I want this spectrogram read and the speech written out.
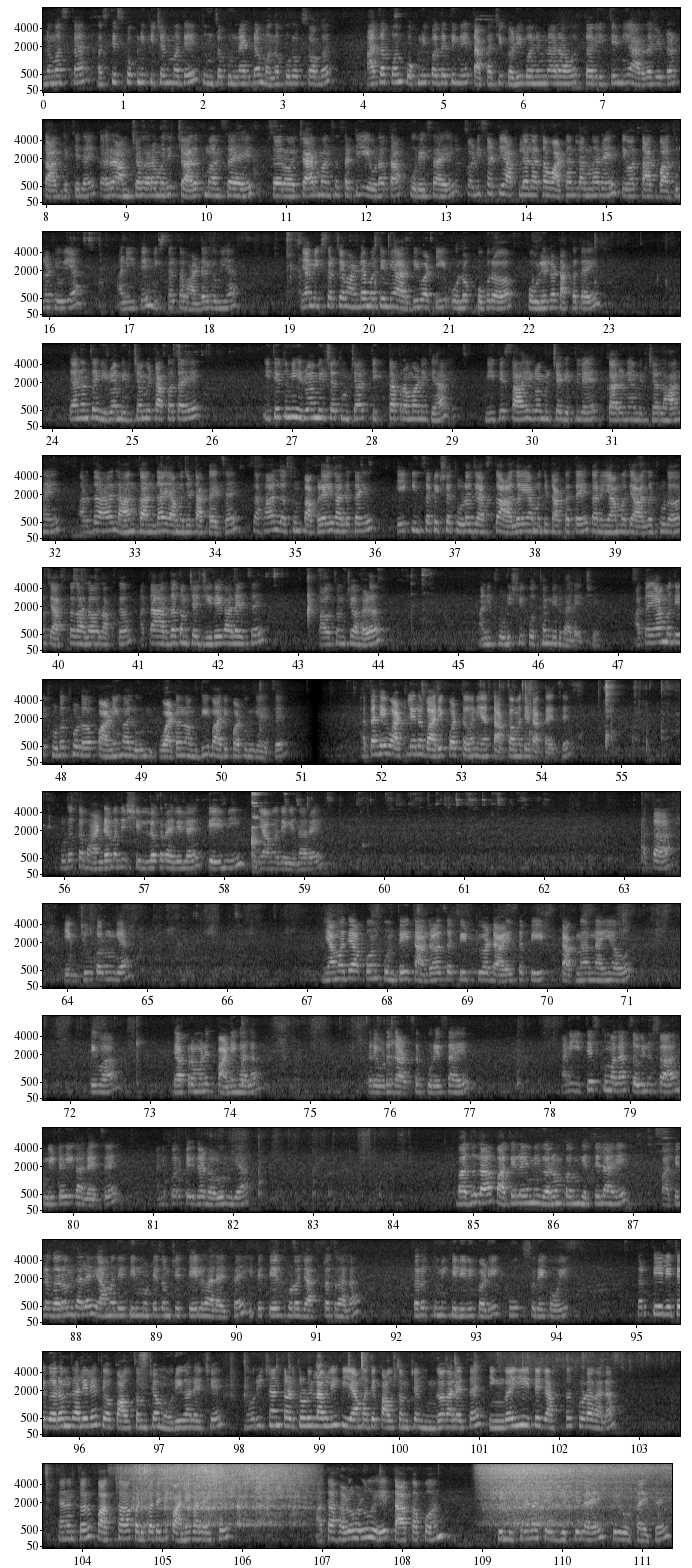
नमस्कार हस्तीस कोकणी किचनमध्ये तुमचं पुन्हा एकदा मनपूर्वक स्वागत. आज आपण कोकणी पद्धतीने ताकाची कढी बनवणार आहोत. तर इथे मी अर्धा लिटर ताक घेतलेला आहे. कारण आमच्या घरामध्ये चारच माणसं आहेत. तर चार माणसासाठी एवढा ताक पुरेसा आहे. कढीसाठी आपल्याला आता वाटण लागणार आहे. तेव्हा ताक बाजूला ठेवूया आणि इथे मिक्सरचं भांडं घेऊया. या मिक्सरच्या भांड्यामध्ये मी अर्धी वाटी ओलं खोबरं खोवलेलं टाकत आहे. त्यानंतर हिरव्या मिरच्या मी टाकत आहे. इथे तुम्ही हिरव्या मिरच्या तुमच्या तिखटाप्रमाणे घ्या. मी इथे सहा हिरव्या मिरच्या घेतलेल्या आहेत कारण या मिरच्या लहान आहेत. अर्धा लहान कांदा यामध्ये टाकायचा आहे. सहा लसूण पाकळ्याही घालत आहे. एक इंचापेक्षा थोडं जास्त आलं यामध्ये टाकत आहे कारण यामध्ये आलं थोडं जास्त घालावं लागतं. आता अर्धा चमचा जिरे घालायचं आहे पाव चमचा हळद आणि थोडीशी कोथिंबीर घालायची आता यामध्ये थोडं थोडं पाणी घालून वाटण अगदी बारीक वाटून घ्यायचं आहे. आता हे वाटलेलं बारीक वाटण या ताकामध्ये टाकायचं आहे. थोडंसं भांड्यामध्ये शिल्लक राहिलेलं आहे ते मी यामध्ये घेणार आहे. आता एकजीव करून घ्या. यामध्ये आपण कोणतेही तांदळाचं पीठ किंवा डाळीचं पीठ टाकणार नाही आहोत. तेव्हा त्याप्रमाणेच पाणी घाला. तर एवढं दाटसर पुरेसं आहे. आणि इथेच तुम्हाला चवीनुसार मीठही घालायचं आहे आणि परत एकदा ढळून घ्या. बाजूला पातेलंही मी गरम करून घेतलेलं आहे. पातेलं गरम झालं आहे यामध्ये तीन मोठे चमचे तेल घालायचं आहे इथे तेल थोडं जास्तच घाला. तरच तुम्ही केलेली कढी खूप सुरेख होईल. तर तेल इथे गरम झालेलं आहे तेव्हा पाव चमचा मोहरी घालायची आहे. मोहरी छान तडतडू लागली की यामध्ये पाव चमचा हिंग घालायचं आहे हिंगही इथे जास्त थोडा घाला. त्यानंतर पाच सहा कडीपात्याची पाने घालायचे आता हळूहळू हे ताक आपण जे मिश्रणात घेतलेलं आहे ते ओतायचं आहे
